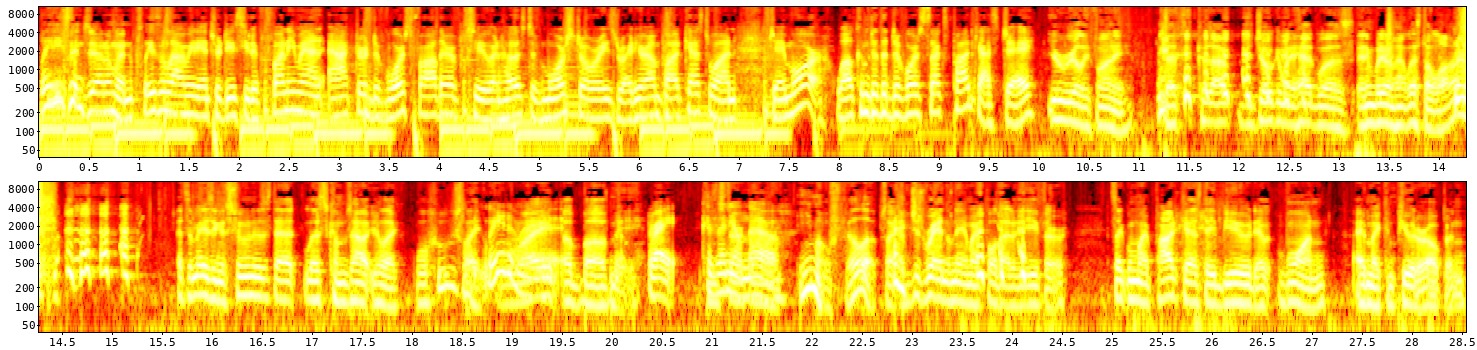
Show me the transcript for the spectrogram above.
Ladies and gentlemen, please allow me to introduce you to funny man, actor, divorced father of two, and host of Mohr Stories right here on Podcast One, Jay Mohr. Welcome to the Divorce Sucks podcast, Jay. You're really funny. That's because the joke in my head was anybody on that list alive? That's amazing. As soon as that list comes out, you're like, well, who's like Wait a right minute. above me? Right, because then you'll know. like, Emo Philips. Like, just random name I pulled out of the ether. It's like when my podcast debuted at one, I had my computer open,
